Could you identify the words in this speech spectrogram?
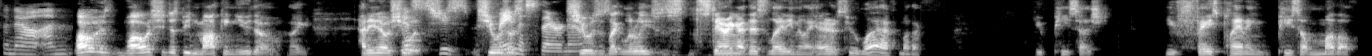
So now I'm. Why was why was she just be mocking you though? Like, how do you know she was? she's she was famous just- there now. She was just like literally just staring at this lady and be like, "Hey, there's two left, mother. You piece of, you face planting piece of mother." All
